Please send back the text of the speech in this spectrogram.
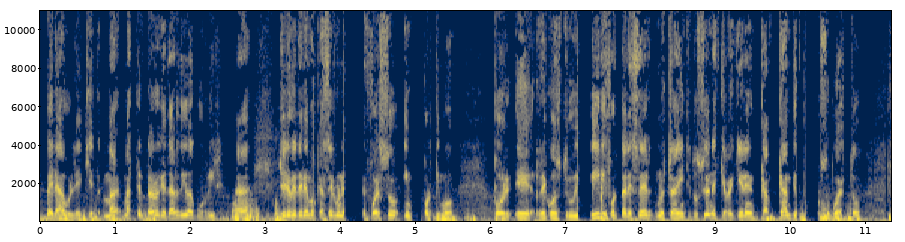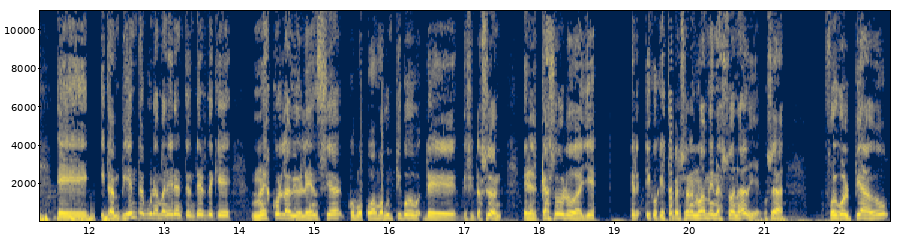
esperable, que más, temprano que tarde iba a ocurrir. ¿ah? Yo creo que tenemos que hacer un esfuerzo importantísimo por eh, reconstruir y fortalecer nuestras instituciones que requieren cam- cambios, por supuesto, y también de alguna manera entender de que no es con la violencia como vamos a algún tipo de, de situación. En el caso de lo de ayer, digo que esta persona no amenazó a nadie, o sea, fue golpeado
